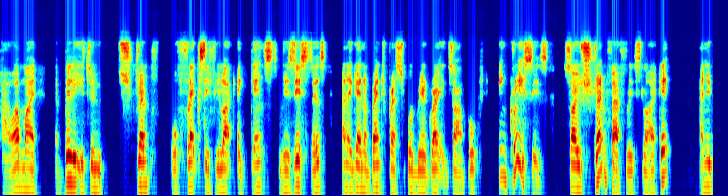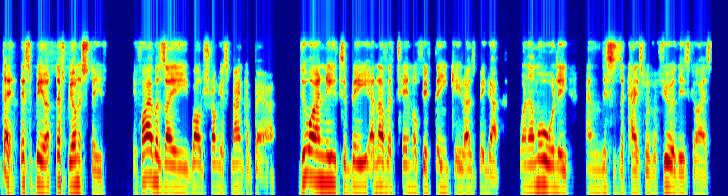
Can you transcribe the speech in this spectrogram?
power, my ability to strength or flex, if you like, against resistance, and again, a bench press would be a great example, increases. So strength athletes like it. And you do. let's be let's be honest, Steve. If I was a world strongest man competitor, do I need to be another 10 or 15 kilos bigger when I'm already, and this is the case with a few of these guys,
